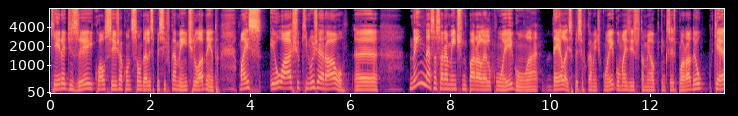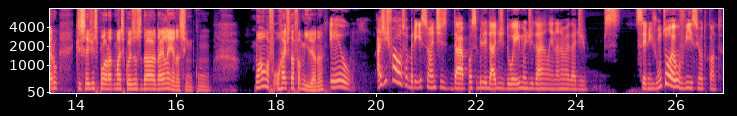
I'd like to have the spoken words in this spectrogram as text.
queira dizer e qual seja a condição dela especificamente lá dentro. Mas eu acho que, no geral, é, nem necessariamente em paralelo com o Egon, dela especificamente com o Egon, mas isso também é algo que tem que ser explorado. Eu quero que seja explorado mais coisas da, da Helena, assim, com, com a, o resto da família, né? Eu. A gente falou sobre isso antes da possibilidade do Eamon e da Helena, na verdade, serem juntos, ou eu vi isso em outro canto?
